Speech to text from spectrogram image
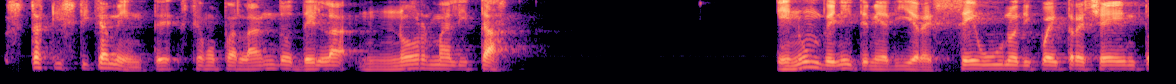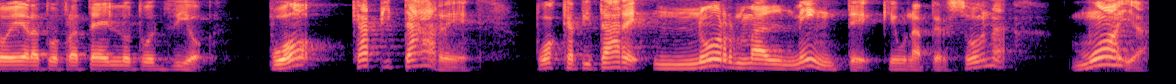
statisticamente stiamo parlando della normalità. E non venitemi a dire se uno di quei 300 era tuo fratello, tuo zio. Può capitare, può capitare normalmente che una persona muoia.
